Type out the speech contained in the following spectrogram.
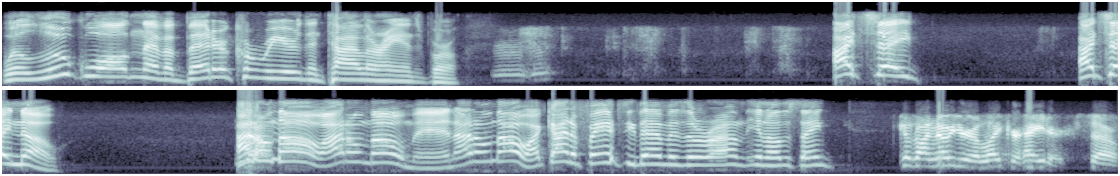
Will Luke Walton have a better career than Tyler Hansbrough? I'd say I'd say no. I don't know. I don't know, man. I don't know. I kind of fancy them as around, you know, the same. Because I know you're a Laker hater, so.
